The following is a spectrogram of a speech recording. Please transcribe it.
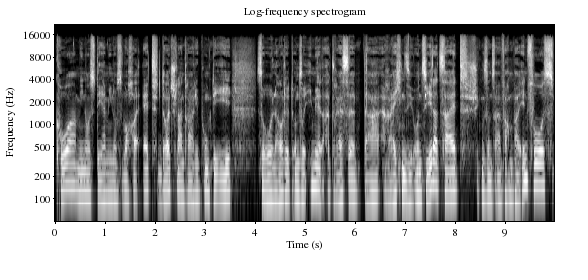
chor-der-woche deutschlandradio.de. So lautet unsere E-Mail-Adresse. Da erreichen Sie uns jederzeit. Schicken Sie uns einfach ein paar Infos,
